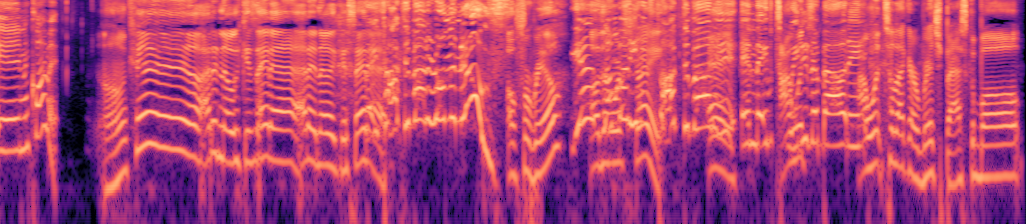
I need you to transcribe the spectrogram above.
in Climate. Okay, I didn't know we could say that. I didn't know we could say They that. They talked about it on the news. oh, for real? yeah, oh, then we're somebody has straight. talked about Hey, it, and they've I tweeted to- about it. I went to like a rich basketball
